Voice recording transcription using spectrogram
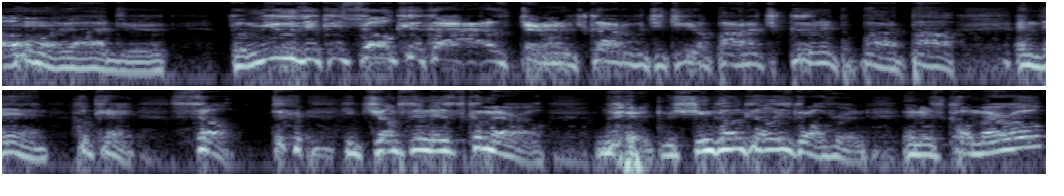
oh my god, dude. The music is so kick-ass. And then, okay, so he jumps in his Camaro with Machine Gun Kelly's girlfriend, and his Camaro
